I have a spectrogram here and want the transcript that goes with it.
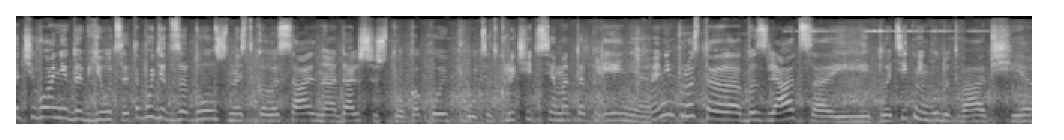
а чего они добьются? Это будет задолженность колоссальная. А дальше что? Какой путь? Отключить всем отопление? Они просто обозлятся и платить не будут вообще.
